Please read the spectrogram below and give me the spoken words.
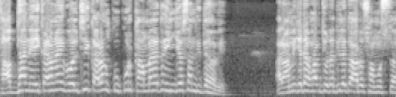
সাবধান, এই কারণেই বলছি, কারণ কুকুর কামড়ালে তো ইঞ্জেকশন দিতে হবে। আর আমি যেটা ভাবছি, ওটা দিলে তো আরও সমস্যা।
